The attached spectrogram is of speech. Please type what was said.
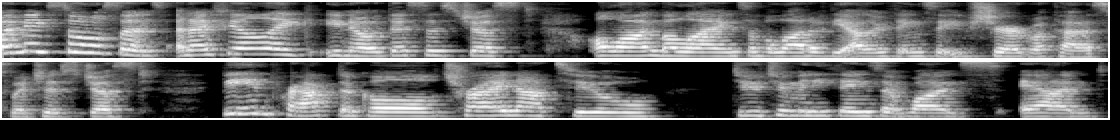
it makes total sense. And I feel like, you know, this is just along the lines of a lot of the other things that you've shared with us, which is just being practical, try not to do too many things at once and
